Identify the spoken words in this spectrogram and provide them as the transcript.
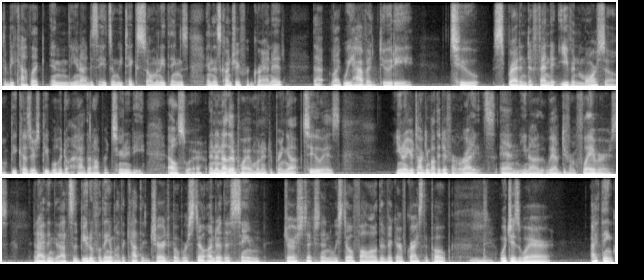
to be catholic in the united states and we take so many things in this country for granted that like we have a duty to spread and defend it even more so because there's people who don't have that opportunity elsewhere. And another point i wanted to bring up too is you know you're talking about the different rites and you know we have different flavors. And i think that's the beautiful thing about the catholic church but we're still under the same jurisdiction we still follow the vicar of christ the pope mm-hmm. which is where i think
